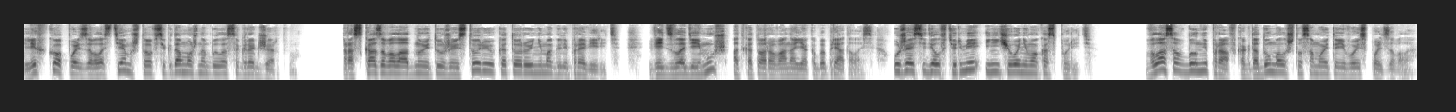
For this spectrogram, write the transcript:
Легко пользовалась тем, что всегда можно было сыграть жертву. Рассказывала одну и ту же историю, которую не могли проверить. Ведь злодей-муж, от которого она якобы пряталась, уже сидел в тюрьме и ничего не мог оспорить. Власов был неправ, когда думал, что само это его использовало.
